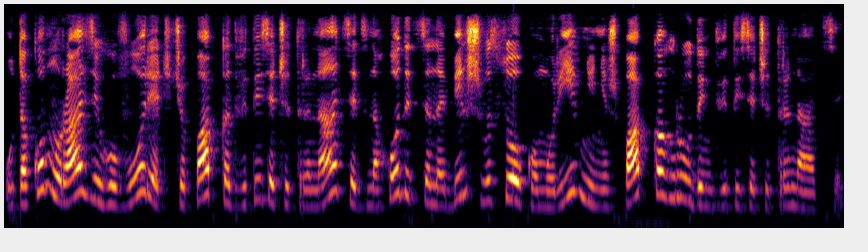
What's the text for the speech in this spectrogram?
У такому разі говорять, що папка 2013 знаходиться на більш високому рівні, ніж папка Грудень 2013,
